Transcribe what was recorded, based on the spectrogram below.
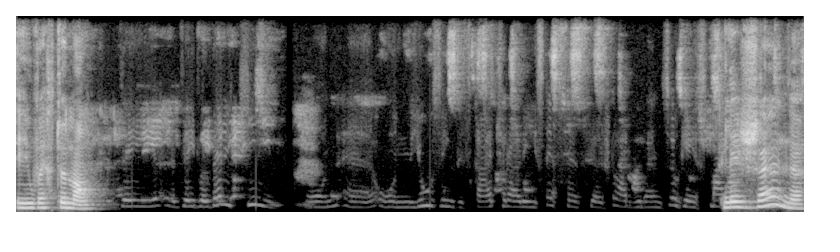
et ouvertement. Les jeunes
